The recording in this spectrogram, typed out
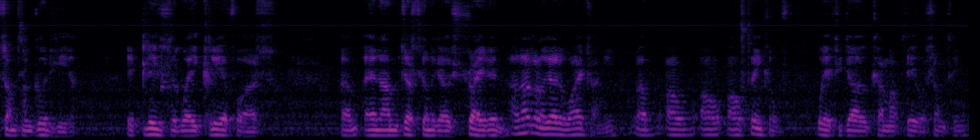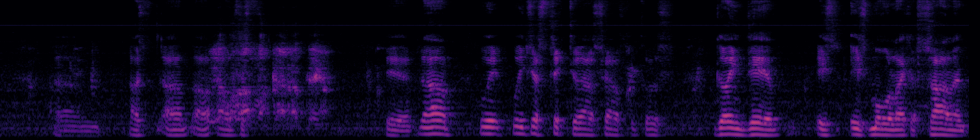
something good here. It leaves the way clear for us. Um, and I'm just going to go straight in. I'm not going to go to Waitangi. I'll, I'll, I'll, I'll think of where to go, come up there or something. Um, I, um, I'll, I'll just, yeah, no, we, we just stick to ourselves because going there is, is more like a silent,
